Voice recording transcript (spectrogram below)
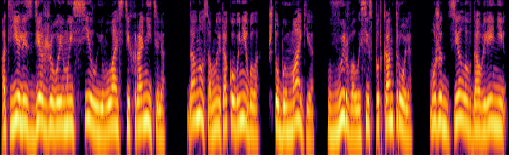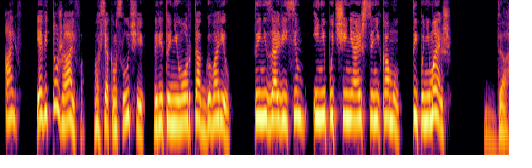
от еле сдерживаемой силы и власти хранителя. Давно со мной такого не было, чтобы магия вырвалась из-под контроля. Может, дело в давлении альф? Я ведь тоже альфа. Во всяком случае, Ританиор так говорил. Ты независим и не подчиняешься никому. Ты понимаешь? Да,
